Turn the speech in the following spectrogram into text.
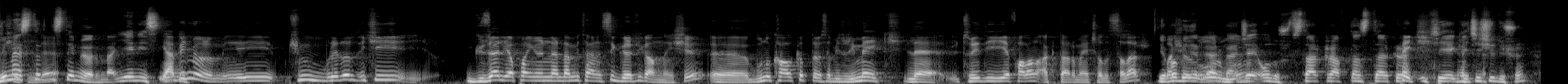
Remastered şekilde- istemiyorum ben. Yeni istiyorum. Ya bilmiyorum. e, Şimdi Red Alert 2'yi güzel yapan yönlerden bir tanesi grafik anlayışı. E, Bunu kalkıp da mesela bir remake ile 3D'ye falan aktarmaya çalışsalar başarılı olur Yapabilirler mu? bence olur. StarCraft'tan StarCraft Peki. 2'ye geçişi düşün.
